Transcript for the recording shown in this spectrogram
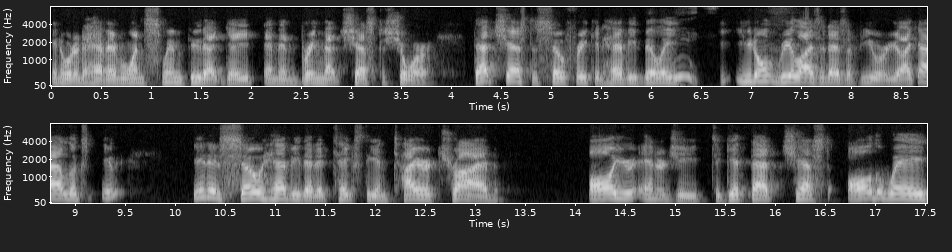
in order to have everyone swim through that gate and then bring that chest to shore. That chest is so freaking heavy, Billy. Ooh. You don't realize it as a viewer. You're like, ah, it looks. It, it is so heavy that it takes the entire tribe all your energy to get that chest all the way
